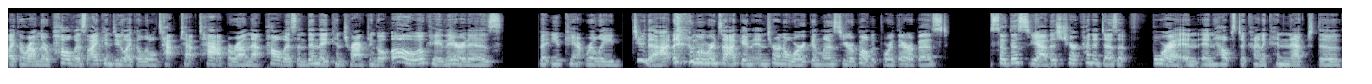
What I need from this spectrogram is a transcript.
like around their pelvis, I can do like a little tap, tap, tap around that pelvis, and then they contract and go, oh, okay, there it is. But you can't really do that when we're talking internal work unless you're a pelvic floor therapist. So this, yeah, this chair kind of does it for it and, and helps to kind of connect the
